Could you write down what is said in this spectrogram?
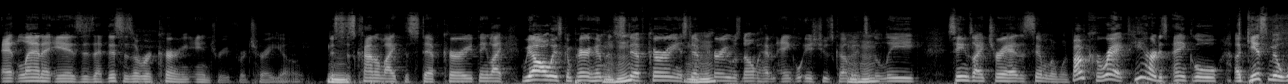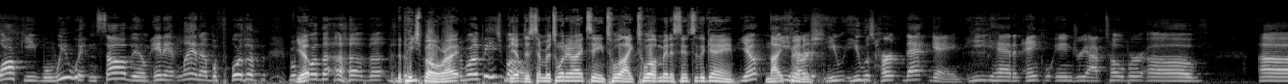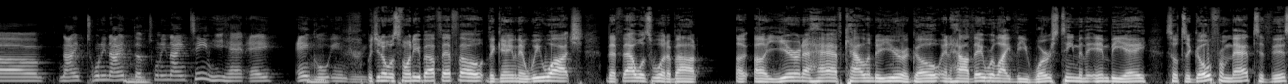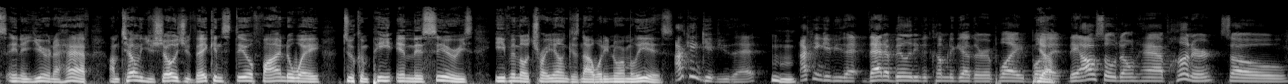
Atlanta is is that this is a recurring injury for Trae Young. This mm-hmm. is kind of like the Steph Curry thing. Like we always compare him to mm-hmm. Steph Curry, and Steph mm-hmm. Curry was known for having ankle issues coming into the league. Seems like Trae has a similar one. If I'm correct, he hurt his ankle against Milwaukee when we went and saw them in Atlanta before the before Yep. the, uh, the The Peach Bowl, right? Before the Peach Bowl. Yep, December 2019, tw- like 12 minutes into the game. Yep, Night he finish. He he was hurt that game. He had an ankle injury October of uh 9, 29th of 2019. He had a ankle injury. But you know what's funny about that though? The game that we watched, that that was what about a, a year and a half calendar year ago, and how they were like the worst team in the NBA. So to go from that to this in a year and a half, I'm telling you, shows you they can still find a way to compete in this series, even though Trae Young is not what he normally is. I can give you that. Mm-hmm. I can give you that that ability to come together and play. But Yeah. they also don't have Hunter, so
